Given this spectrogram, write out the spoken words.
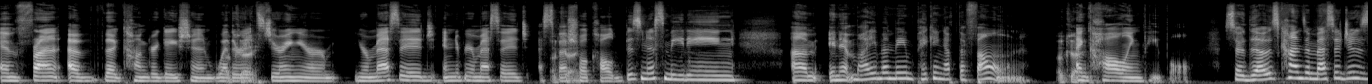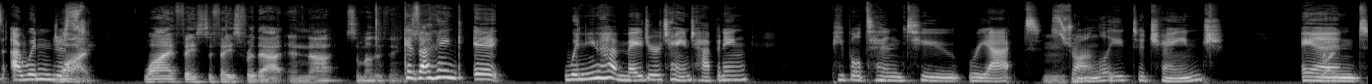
in front of the congregation, whether Okay. it's during your your message, end of your message, a special called business meeting, um, and it might even mean picking up the phone Okay. and calling people. So those kinds of messages, I wouldn't just Why? Why face to face for that and not some other things? because I think it when you have major change happening, people tend to react Mhm. strongly to change. And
